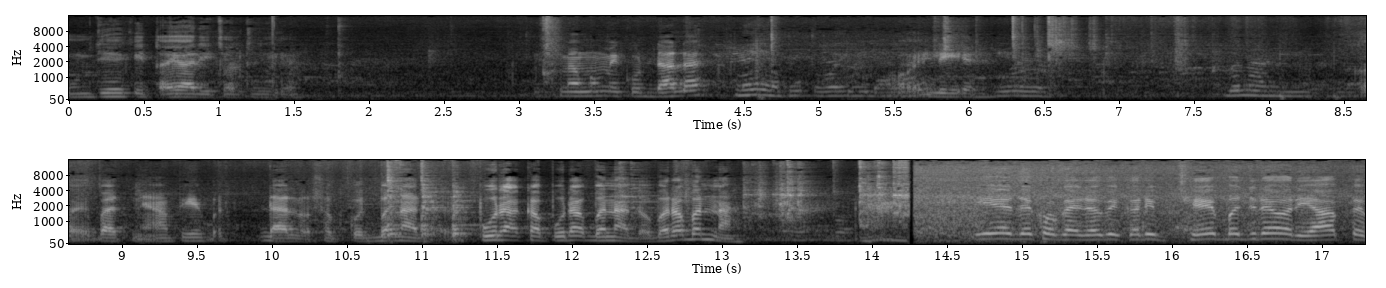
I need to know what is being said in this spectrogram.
ऊंधिए की तैयारी चल रही है इसमें मम्मी कुछ डाला है नहीं अभी तो वही नहीं डाला ऑयली है ये बनानी है कोई बात नहीं आप ये डालो सब कुछ बना दो पूरा का पूरा बना दो बराबर ना ये देखो गए अभी करीब छः बज रहे और यहाँ पे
